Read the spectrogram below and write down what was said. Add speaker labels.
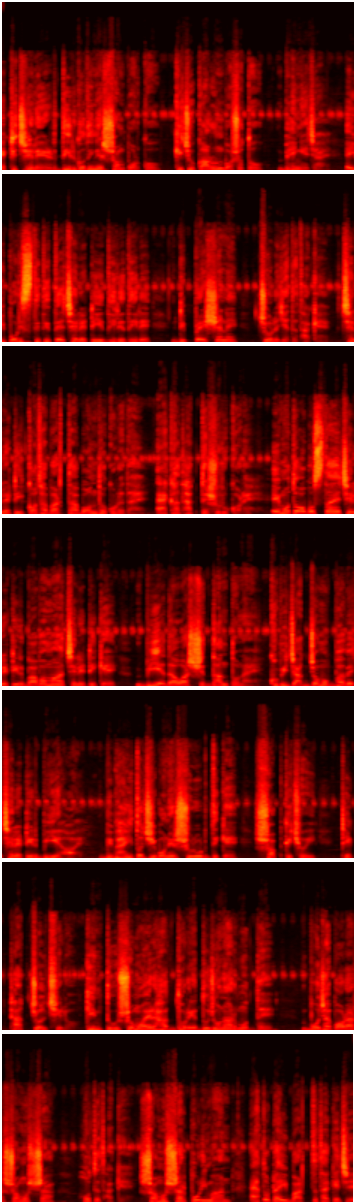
Speaker 1: একটি ছেলের দীর্ঘদিনের সম্পর্ক কিছু কারণবশত ভেঙে যায়। এই পরিস্থিতিতে ছেলেটি ধীরে ধীরে ডিপ্রেশনে চলে যেতে থাকে। ছেলেটি কথাবার্তা বন্ধ করে দেয়, একা থাকতে শুরু করে। এমতো অবস্থায় ছেলেটির বাবা মা ছেলেটিকে বিয়ে দেওয়ার সিদ্ধান্ত নেয়। খুবই জাঁকজমকভাবে ছেলেটির বিয়ে হয়। বিবাহিত জীবনের শুরুর দিকে সবকিছুই ঠিকঠাক চলছিল। কিন্তু সময়ের হাত ধরে দুজনার মধ্যে বোঝাপড়ার সমস্যা হতে থাকে। সমস্যার পরিমাণ এতটাই বাড়তে থাকে যে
